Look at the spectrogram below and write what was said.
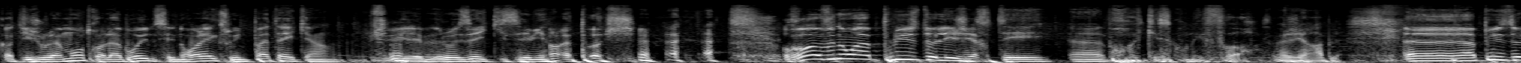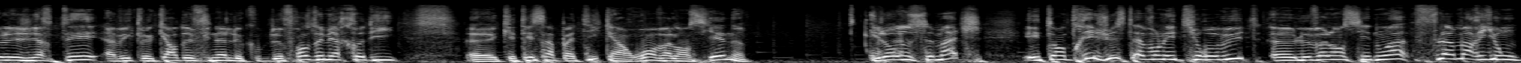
Quand il joue la montre, la brune, c'est une Rolex ou une Patek. Hein. L'oseille qui s'est mis dans la poche. Revenons à plus de légèreté. Euh, oh, Qu'est-ce qu'on est fort, c'est ingérable. Euh, à plus de légèreté avec le quart de finale de Coupe de France de mercredi, euh, qui était sympathique, un Rouen-Valenciennes. Et lors de ce match est entré juste avant les tirs au but le Valenciennois Flammarion.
